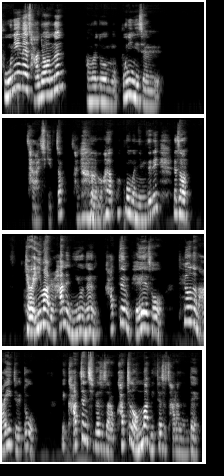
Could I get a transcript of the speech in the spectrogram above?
본인의 자녀는 아무래도 뭐 본인이 제일 잘 아시겠죠? 자녀 학부모님들이. 그래서 제가 이 말을 하는 이유는 같은 배에서 태어난 아이들도 이 같은 집에서 자라고 같은 엄마 밑에서 자랐는데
